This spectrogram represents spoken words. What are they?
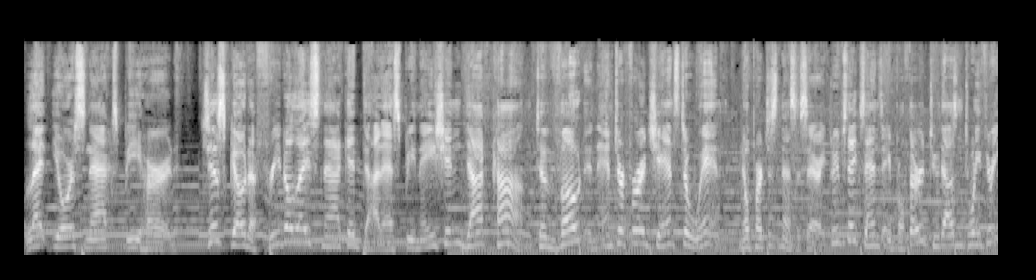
Let your snacks be heard. Just go to fritolaysnacket.sbnation.com to vote and enter for a chance to win. No purchase necessary. Sweepstakes ends April 3rd, 2023.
